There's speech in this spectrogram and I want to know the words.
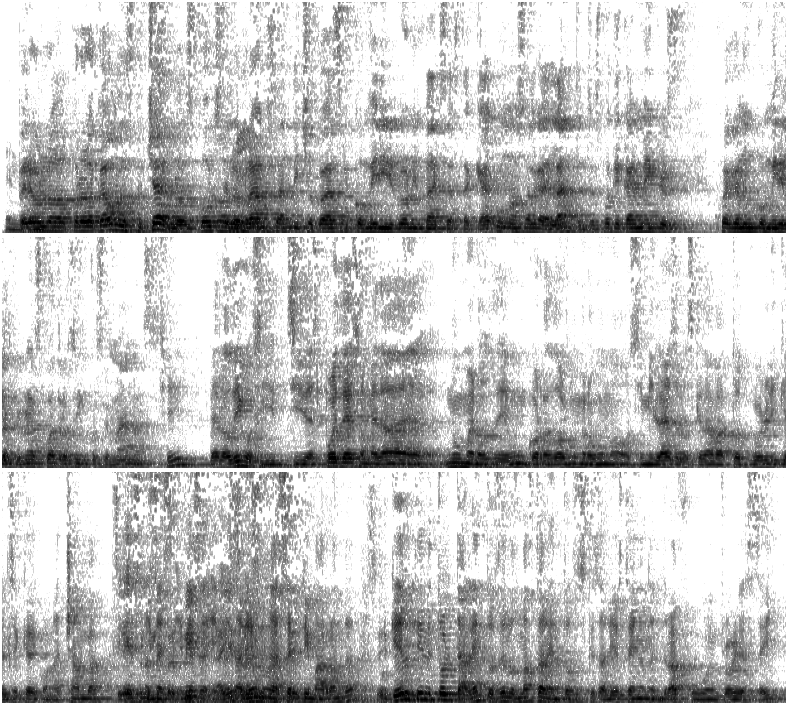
Pero lo, pero lo acabamos de escuchar, los coaches de los Rams han dicho que va a ser committee running backs hasta que uno salga adelante. Entonces puede que Kyle Makers juegue en un committee las primeras 4 o 5 semanas. Sí, pero digo, si, si después de eso me da números de un corredor número uno similares a los que daba Todd Gurley, que él se quede con la chamba, Sí, es una y me, y me- me salió en una séptima ronda, Sí. porque él tiene todo el talento, es de los más talentosos que salió este año en el draft, jugó en Florida State,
